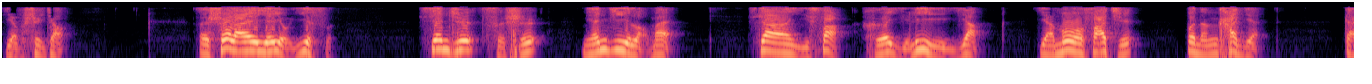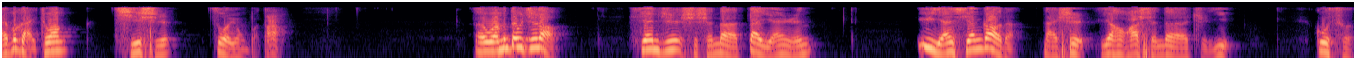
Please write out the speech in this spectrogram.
也不睡觉。呃，说来也有意思，先知此时年纪老迈，像以撒和以利一样，眼目发直，不能看见，改不改装，其实作用不大。呃，我们都知道，先知是神的代言人，预言宣告的乃是耶和华神的旨意，故此。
